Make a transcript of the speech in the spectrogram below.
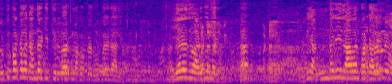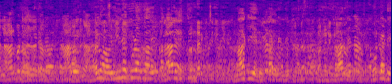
చుట్టుపక్కలకు అందరికి ఇచ్చారు వరకు మాకు ఒక్క రూపాయి రాలేదు. ఇయ్యలేదు అడుగు మరి ఆ? ఇవి అందరి లాభాన్ని పట్టాలి. ఈయనకు కూడా ఒక ఎకరాలు సారు ఒకటి.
